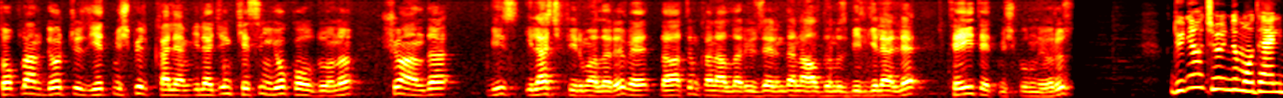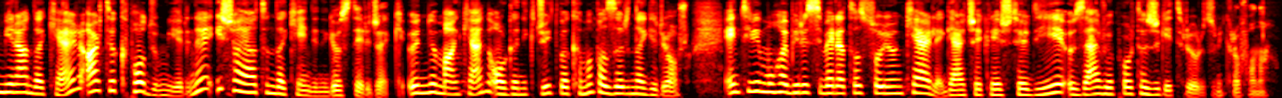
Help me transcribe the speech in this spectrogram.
Toplam 471 kalem ilacın kesin yok olduğunu şu anda biz ilaç firmaları ve dağıtım kanalları üzerinden aldığımız bilgilerle teyit etmiş bulunuyoruz. Dünyaca ünlü model Miranda Kerr artık podyum yerine iş hayatında kendini gösterecek. Ünlü manken organik cilt bakımı pazarına giriyor. NTV muhabiri Sibel Atasoy'un Kerr'le gerçekleştirdiği özel röportajı getiriyoruz mikrofona.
